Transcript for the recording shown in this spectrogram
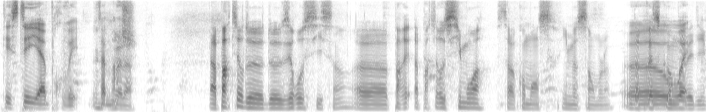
Tester et approuver, ça marche. Voilà. À partir de, de 0,6, hein, euh, par- à partir de 6 mois, ça commence, il me semble, d'après ce Euh, qu'on m'avait dit.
